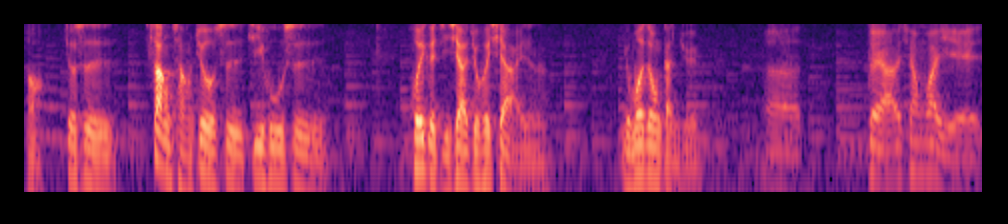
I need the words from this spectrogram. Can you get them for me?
啊、哦？就是上场就是几乎是挥个几下就会下来的呢？有没有这种感觉？呃，对啊，像外野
